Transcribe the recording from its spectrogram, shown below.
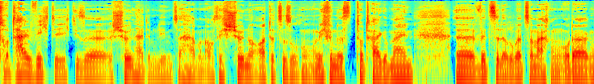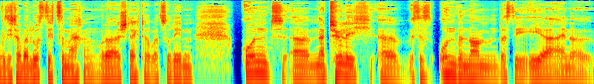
total wichtig, diese Schönheit im Leben zu haben und auch sich schöne Orte zu suchen. Und ich finde es total gemein, äh, Witze darüber zu machen oder irgendwie sich darüber lustig zu machen oder schlecht darüber zu reden. Und äh, natürlich äh, ist es unbenommen, dass die Ehe eine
